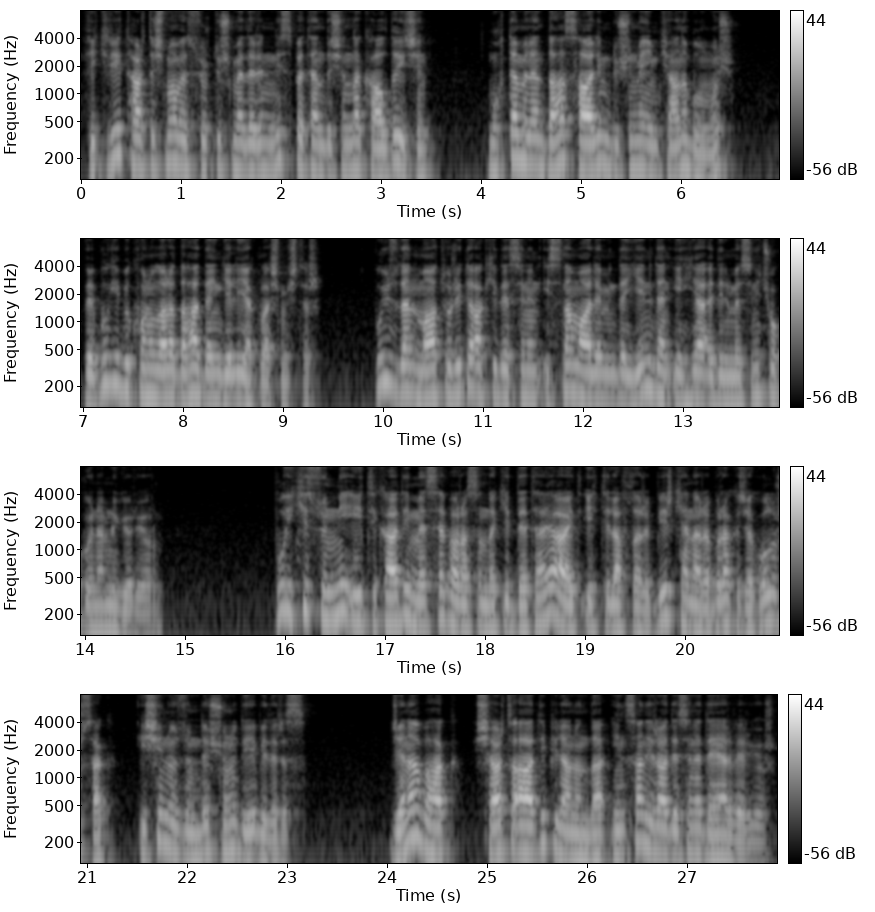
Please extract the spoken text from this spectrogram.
fikri tartışma ve sürtüşmelerin nispeten dışında kaldığı için muhtemelen daha salim düşünme imkanı bulmuş ve bu gibi konulara daha dengeli yaklaşmıştır. Bu yüzden Maturidi akidesinin İslam aleminde yeniden ihya edilmesini çok önemli görüyorum. Bu iki sünni itikadi mezhep arasındaki detaya ait ihtilafları bir kenara bırakacak olursak, işin özünde şunu diyebiliriz. Cenab-ı Hak şartı adi planında insan iradesine değer veriyor.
